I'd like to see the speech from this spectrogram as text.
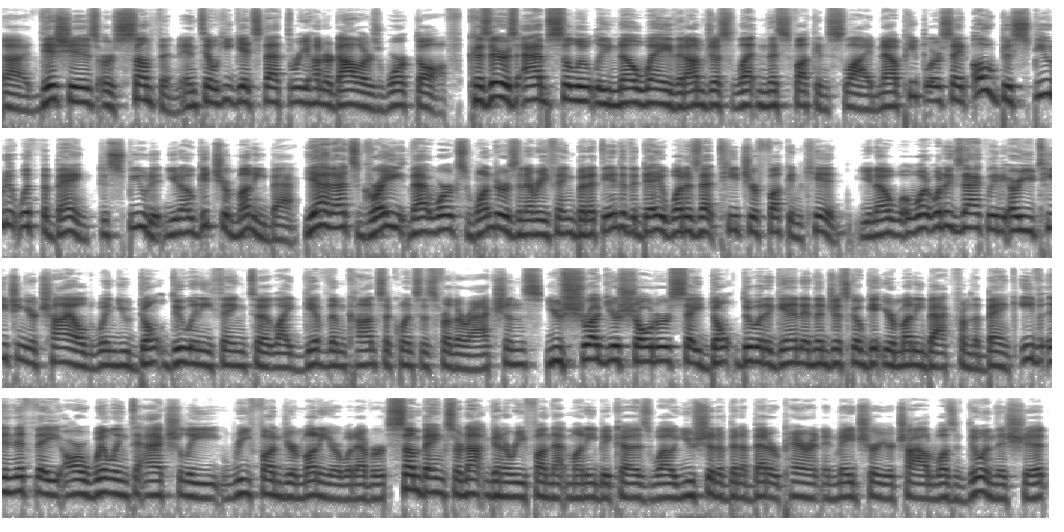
uh, dishes or something until he gets that $300 worked off. Because there is absolutely no way that I'm just letting this fucking slide. Now, people are saying, oh, dispute it with the bank. Dispute it. You know, get get your money back. Yeah, that's great. That works wonders and everything, but at the end of the day, what does that teach your fucking kid? You know, what what exactly are you teaching your child when you don't do anything to like give them consequences for their actions? You shrug your shoulders, say don't do it again, and then just go get your money back from the bank. Even if they are willing to actually refund your money or whatever, some banks are not going to refund that money because, well, you should have been a better parent and made sure your child wasn't doing this shit.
